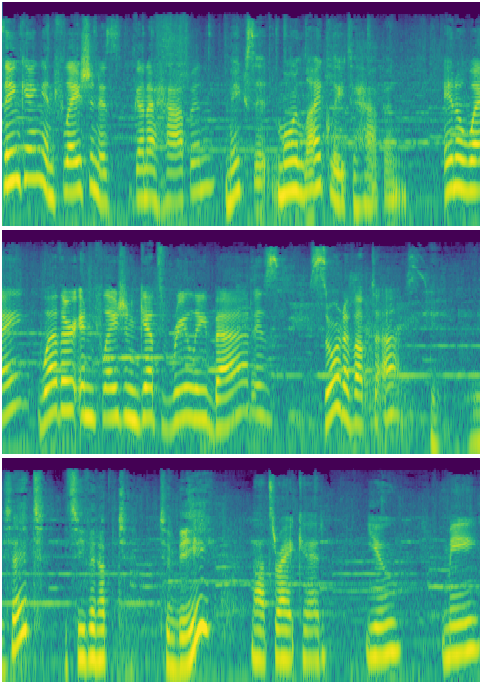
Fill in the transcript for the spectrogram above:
thinking inflation is gonna happen makes it more likely to happen. In a way, whether inflation gets really bad is sort of up to us. Is it? It's even up to, to me? That's right, kid. You, me,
